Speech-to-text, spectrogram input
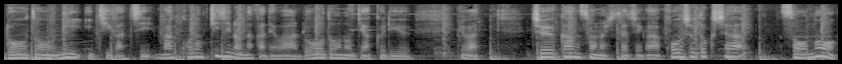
労働に行きがち、まあ、この記事の中では労働の逆流。要は中間層の人たちが高所得者層の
